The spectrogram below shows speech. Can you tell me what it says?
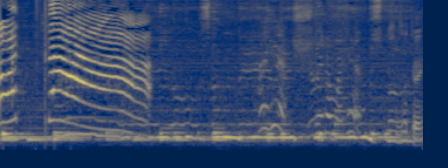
Right here. Really hold my hand. She's okay.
